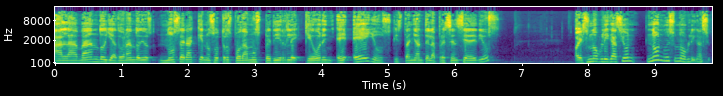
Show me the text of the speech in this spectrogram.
alabando y adorando a Dios, ¿no será que nosotros podamos pedirle que oren eh, ellos que están ya ante la presencia de Dios? ¿Es una obligación? No, no es una obligación.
